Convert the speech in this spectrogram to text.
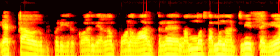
எட்டாம் வகுப்பு படிக்கிற குழந்தையெல்லாம் போன வாரத்தில் நம்ம தமிழ்நாட்டிலே இத்தகைய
